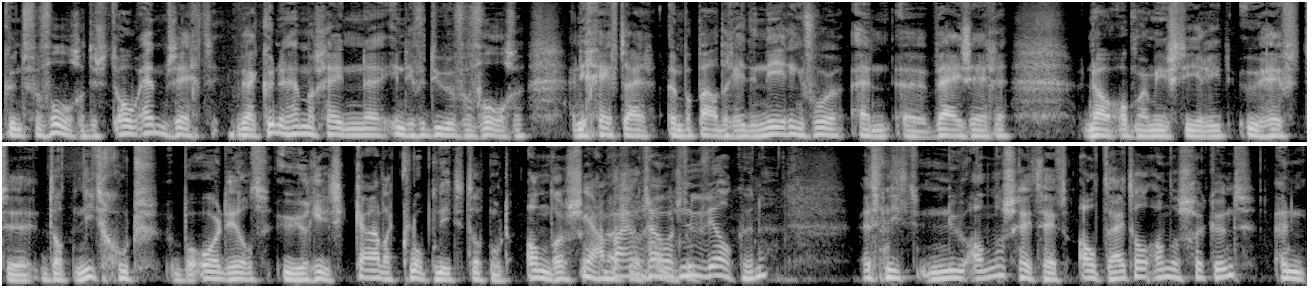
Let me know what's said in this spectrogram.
kunt vervolgen. Dus het OM zegt, wij kunnen helemaal geen individuen vervolgen. En die geeft daar een bepaalde redenering voor. En uh, wij zeggen, nou, Openbaar Ministerie, u heeft uh, dat niet goed beoordeeld. Uw juridisch kader klopt niet, dat moet anders. Ja, waarom zou het nu wel kunnen? Het is niet nu anders. Het heeft altijd al anders gekund. En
